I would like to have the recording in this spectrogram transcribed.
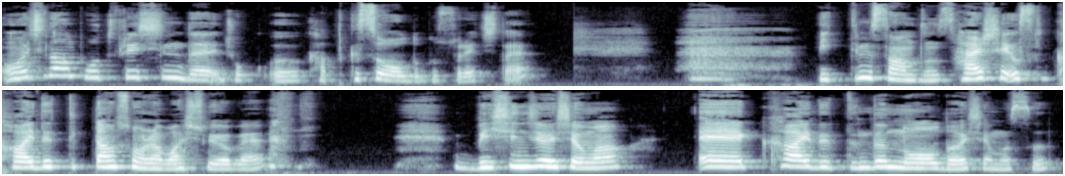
O açıdan Podfresh'in de çok e, katkısı oldu bu süreçte. Bitti mi sandınız? Her şey asıl kaydettikten sonra başlıyor be. Beşinci aşama e kaydettiğinde ne oldu aşaması.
